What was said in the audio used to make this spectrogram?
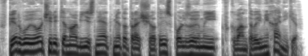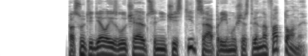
В первую очередь оно объясняет метод расчета, используемый в квантовой механике. По сути дела, излучаются не частицы, а преимущественно фотоны,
